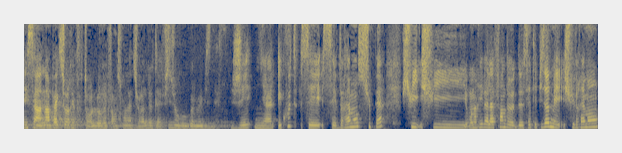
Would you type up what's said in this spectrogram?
Et ça a un impact sur le, référencement naturel de ta fiche en Google My Business. Génial. Écoute, c'est vraiment super. Je suis, je suis, on arrive à la fin de, de cet épisode, mais je suis vraiment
